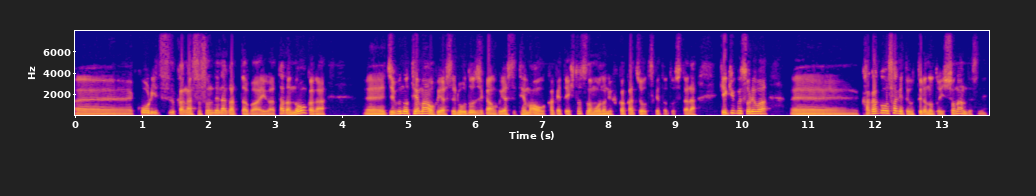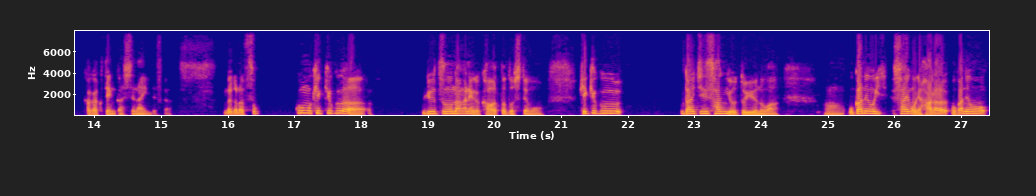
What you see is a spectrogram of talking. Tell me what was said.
えー、効率化が進んでなかった場合は、ただ農家が、えー、自分の手間を増やして、労働時間を増やして手間をかけて一つのものに付加価値をつけたとしたら、結局それは、えー、価格を下げて売ってるのと一緒なんですね。価格転嫁してないんですから。だからそこも結局は、流通の流れが変わったとしても、結局、第一次産業というのは、うん、お金を最後に払う、お金を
